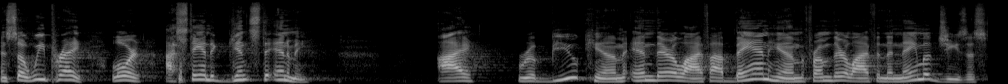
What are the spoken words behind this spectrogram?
And so we pray, Lord, I stand against the enemy. I rebuke him in their life. I ban him from their life in the name of Jesus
